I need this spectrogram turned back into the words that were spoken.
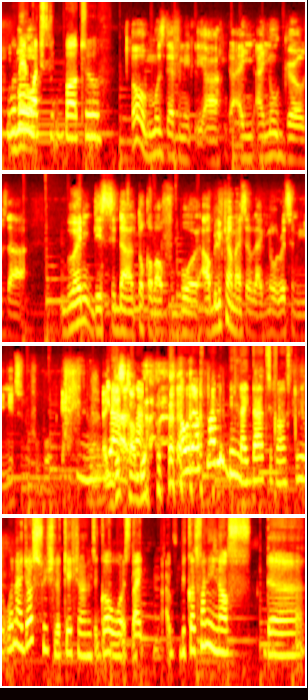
women But- watch football too. Oh, most definitely. Uh, I I know girls that when they sit down and talk about football, I'll be looking at myself like, no, Rhythm, you need to know football. like yeah, this can't be. I would have probably been like that if I was still when I just switched locations. It got worse. Like because funny enough, the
